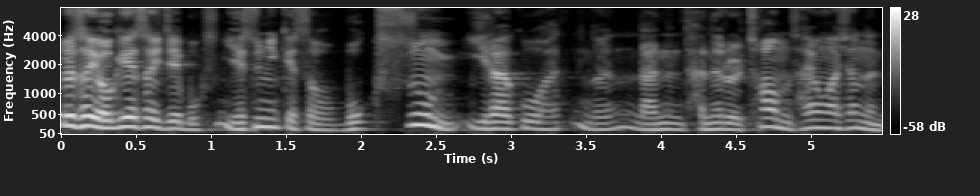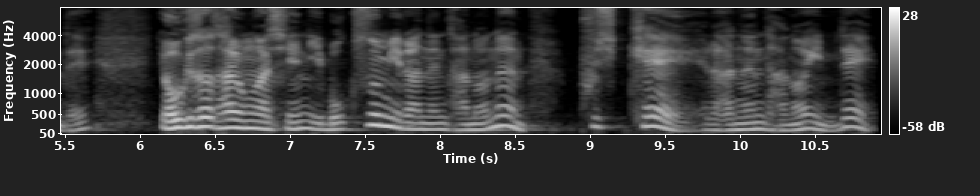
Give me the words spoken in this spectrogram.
그래서 여기에서 이제 예수님께서 목숨이라고 하는 단어를 처음 사용하셨는데 여기서 사용하신 이 목숨이라는 단어는 푸시케라는 단어인데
